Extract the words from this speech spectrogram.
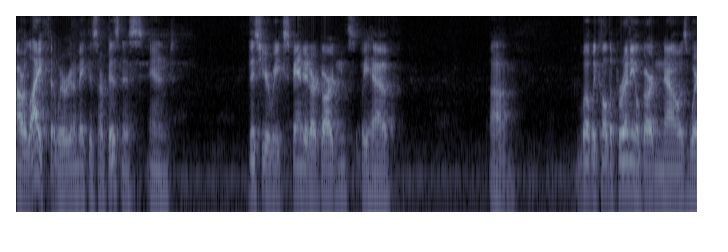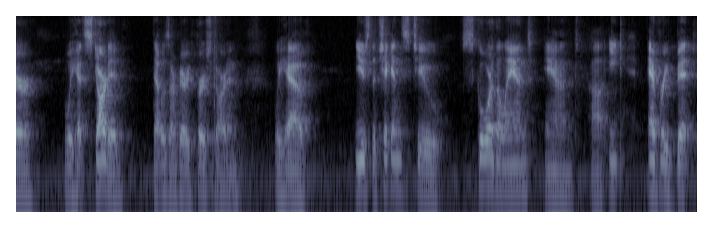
our life, that we were going to make this our business. And this year we expanded our gardens. We have um, what we call the perennial garden now is where we had started. That was our very first garden. We have used the chickens to score the land and uh, eat every bit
